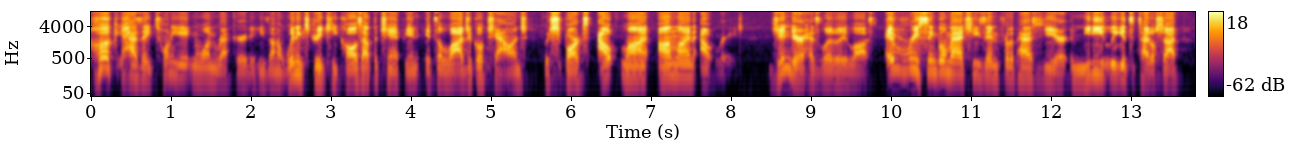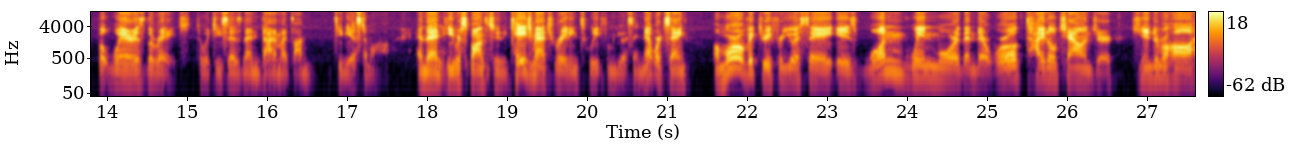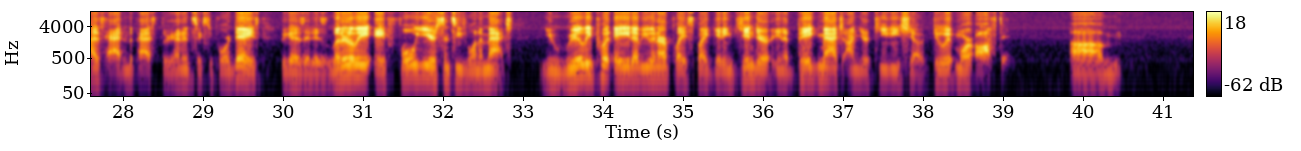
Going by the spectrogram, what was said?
Hook has a 28 and 1 record. He's on a winning streak. He calls out the champion. It's a logical challenge which sparks outline online outrage. Jinder has literally lost every single match he's in for the past year, immediately gets a title shot, but where is the rage? To which he says then Dynamite's on TBS tomorrow. And then he responds to the cage match rating tweet from USA Network saying, a moral victory for USA is one win more than their world title challenger Jinder Mahal has had in the past 364 days because it is literally a full year since he's won a match. You really put AEW in our place by getting Jinder in a big match on your TV show. Do it more often. Um,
